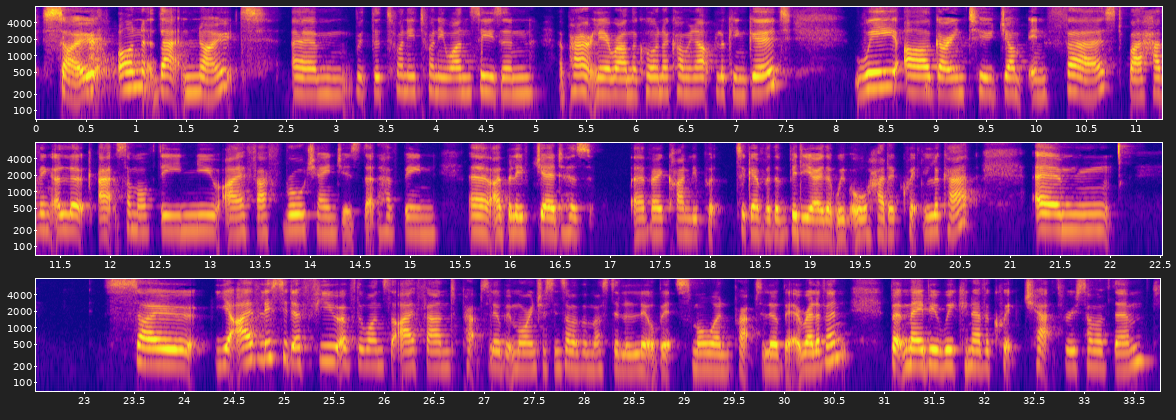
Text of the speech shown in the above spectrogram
So, on that note, um, with the 2021 season apparently around the corner coming up, looking good. We are going to jump in first by having a look at some of the new IFAF rule changes that have been, uh, I believe Jed has uh, very kindly put together the video that we've all had a quick look at. Um, so yeah, I've listed a few of the ones that I found perhaps a little bit more interesting. Some of them are still a little bit small and perhaps a little bit irrelevant, but maybe we can have a quick chat through some of them.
